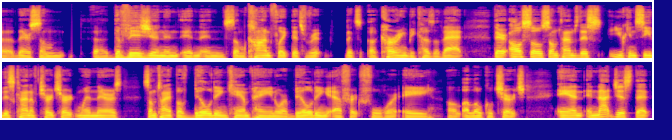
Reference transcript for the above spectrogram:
uh, there's some uh, division and, and, and some conflict that's that's occurring because of that. There also sometimes this, you can see this kind of church hurt when there's some type of building campaign or building effort for a, a, a local church. And, and not just that,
